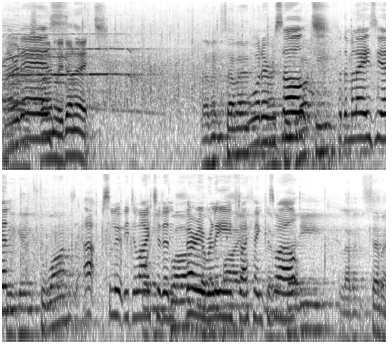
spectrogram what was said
There it He's is. finally done it. Eleven, seven. What a result for the Malaysian. games to one. Absolutely delighted 14, and 12, very 11, relieved, I think, as well. 13, 11, seven.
